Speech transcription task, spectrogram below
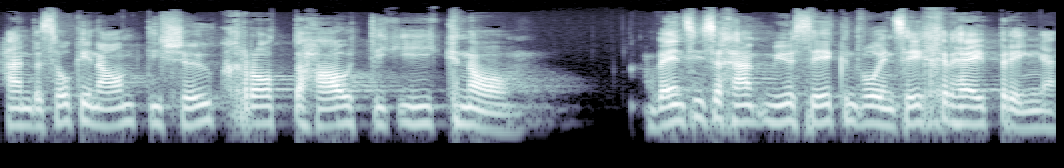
haben eine sogenannte Schildkrottenhaltung eingenommen wenn sie sich müssen, irgendwo in Sicherheit bringen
